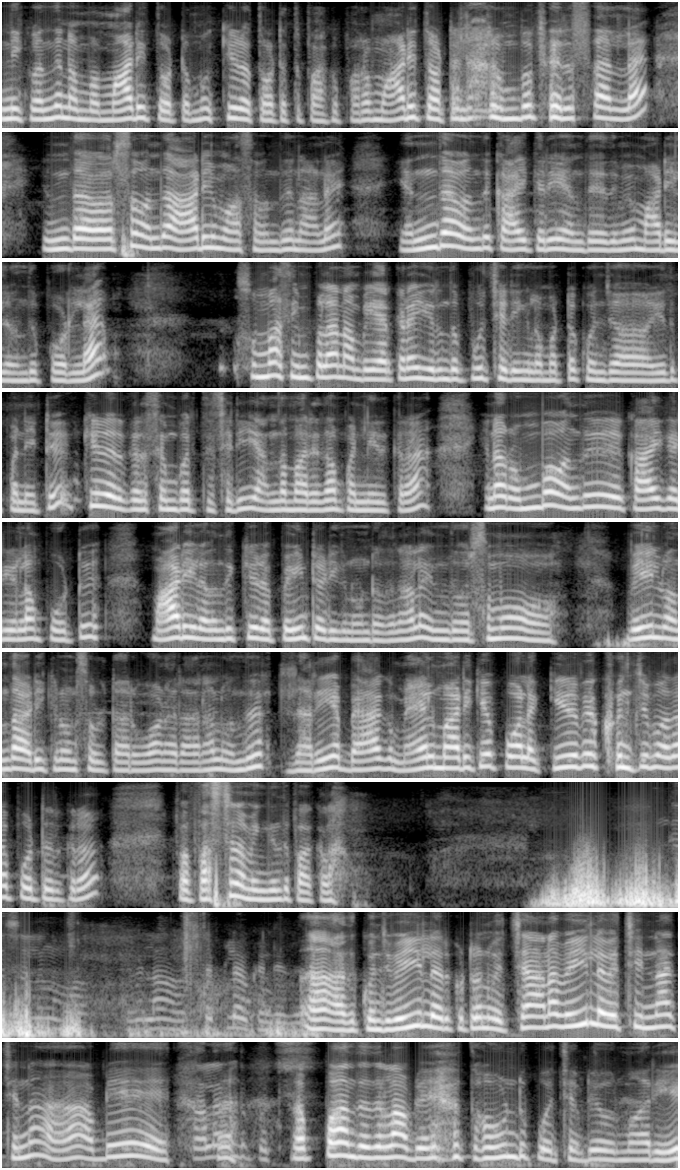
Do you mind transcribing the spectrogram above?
இன்றைக்கி வந்து நம்ம மாடி தோட்டமும் கீழே தோட்டத்தை பார்க்க போகிறோம் மாடி தோட்டம்னா ரொம்ப பெருசாக இல்லை. இந்த வருஷம் வந்து ஆடி மாதம் வந்து நான் எந்த வந்து காய்கறி எந்த எதுவுமே மாடியில் வந்து போடல. சும்மா சிம்பிளாக நம்ம ஏற்கனவே இருந்த பூச்செடிங்களை மட்டும் கொஞ்சம் இது பண்ணிவிட்டு கீழே இருக்கிற செம்பருத்தி செடி அந்த மாதிரி தான் பண்ணியிருக்கிறேன். ஏன்னா ரொம்ப வந்து காய்கறியெல்லாம் போட்டு மாடியில் வந்து கீழே பெயிண்ட் அடிக்கணுன்றதுனால இந்த வருஷமும் வெயில் வந்து அடிக்கணும்னு சொல்லிட்டாரு ஓனர். அதனால் வந்து நிறைய பேக் மேல் மாடிக்கே போகல. கீழே கொஞ்சமாக தான் போட்டுருக்குறோம். இப்போ ஃபஸ்ட்டு நம்ம இங்கேருந்து பார்க்கலாம் இங்கே சொல்லுங்கம்மா இதெல்லாம் ஸ்டெப்பில் வைக்க வேண்டியது ஆ அது கொஞ்சம் வெயிலில் இருக்கட்டும்னு வச்சேன். ஆனால் வெயிலில் வச்சு என்னாச்சுன்னா அப்படியே ரப்பாக இருந்ததெல்லாம் அப்படியே தவுண்டு போச்சு அப்படியே ஒரு மாதிரி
